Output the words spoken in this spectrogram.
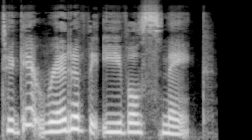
to get rid of the evil snake.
